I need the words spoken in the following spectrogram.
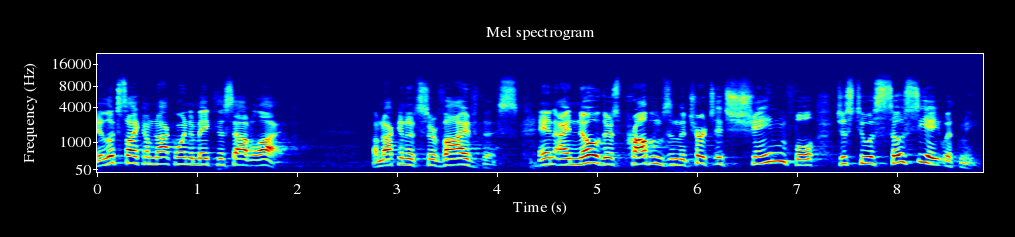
It looks like I'm not going to make this out alive. I'm not going to survive this. And I know there's problems in the church. It's shameful just to associate with me.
